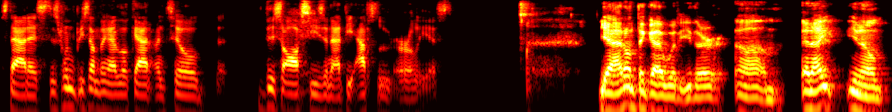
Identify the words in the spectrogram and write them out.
status. This wouldn't be something I look at until this offseason at the absolute earliest. Yeah, I don't think I would either. Um, and I, you know,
